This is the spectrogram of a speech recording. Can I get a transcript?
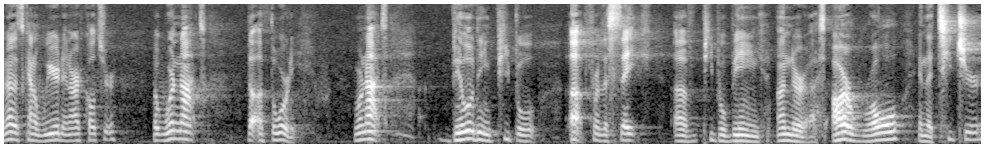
I know that's kind of weird in our culture, but we're not the authority. We're not building people up for the sake of people being under us. Our role in the teacher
